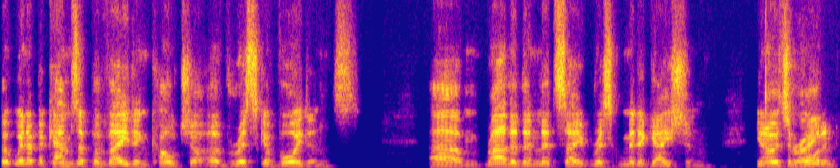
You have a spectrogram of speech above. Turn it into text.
But when it becomes a pervading culture of risk avoidance um, rather than let's say risk mitigation you know that's it's important right.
